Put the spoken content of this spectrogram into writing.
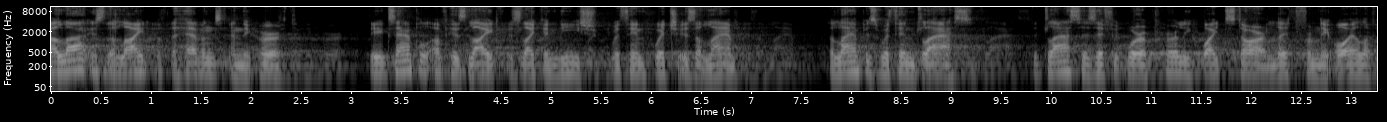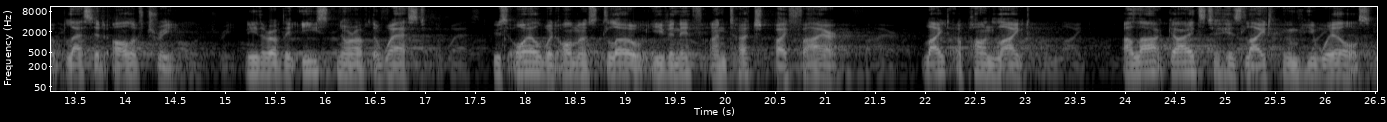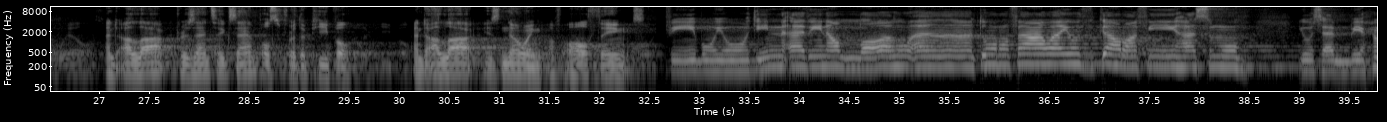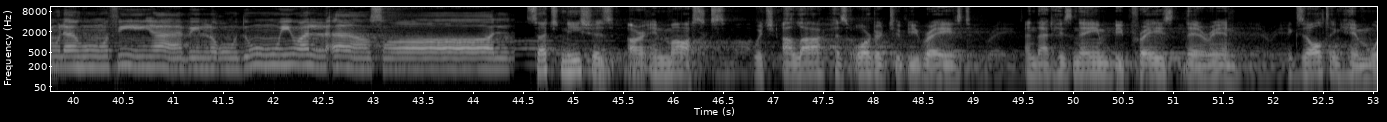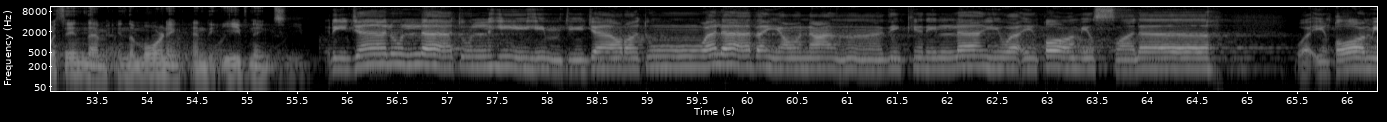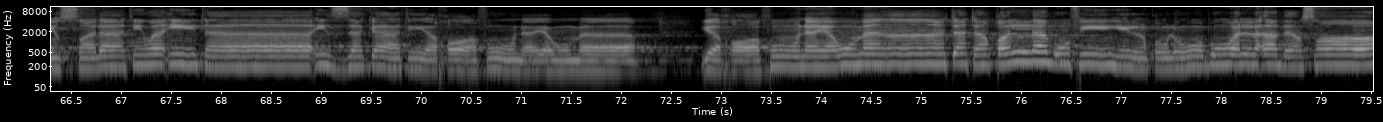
Allah is the light of the heavens and the earth. The example of His light is like a niche within which is a lamp. The lamp is within glass. The glass as if it were a pearly white star lit from the oil of a blessed olive tree, neither of the east nor of the west, whose oil would almost glow even if untouched by fire. Light upon light, Allah guides to His light whom He wills, and Allah presents examples for the people. And Allah is knowing of all things. في بيوت أذن الله أن ترفع ويذكر فيها اسمه يسبح له فيها بالغدو والآصال Such niches are in mosques which Allah has ordered to be raised, and that His name be praised therein, Exalting Him within them in the morning and the evenings. رجال لا تلهيهم تجارة ولا بيع عن ذكر الله وإقام الصلاة وإقام الصلاة وإيتاء الزكاة يخافون يوما يخافون يوما تتقلب فيه القلوب والأبصار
